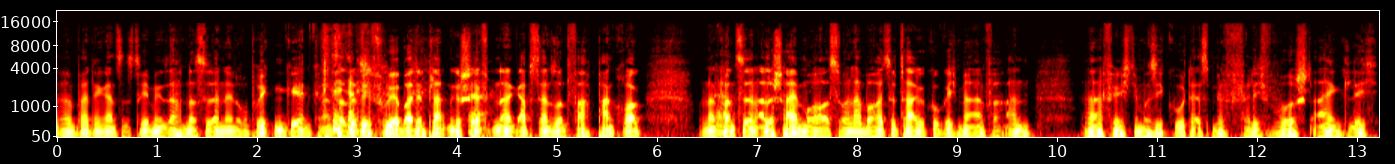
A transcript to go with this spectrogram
äh, bei den ganzen Streaming-Sachen, dass du dann in Rubriken gehen kannst. Also wie früher bei den Plattengeschäften, ja. dann gab's dann so ein Fach Punkrock und dann ja. konntest du dann alle Scheiben rausholen. Aber heutzutage gucke ich mir einfach an, äh, finde ich die Musik gut. Da ist mir völlig wurscht eigentlich,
